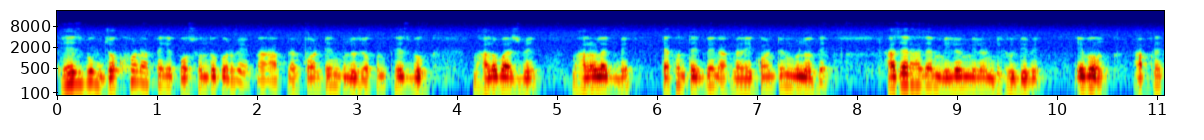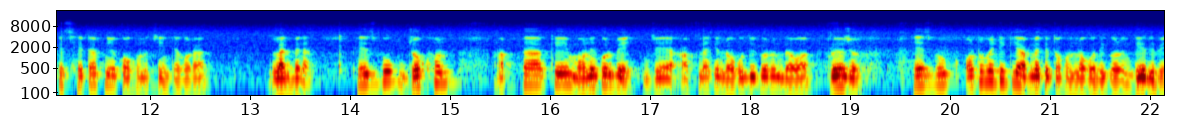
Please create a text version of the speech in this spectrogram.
ফেসবুক যখন আপনাকে পছন্দ করবে বা আপনার কন্টেন্টগুলো যখন ফেসবুক ভালোবাসবে, ভালো লাগবে, তখন দেখবেন আপনার এই কন্টেন্টগুলোতে হাজার হাজার, মিলিয়ন মিলিয়ন ভিউ দেবে এবং আপনাকে সেট নিয়ে কখনো চিন্তা করা লাগবে না। ফেসবুক যখন আপনাকে মনে করবে যে আপনাকে নগদীকরণ দেওয়া প্রয়োজন ফেসবুক অটোমেটিকলি আপনাকে তখন নগদীকরণ দিয়ে দেবে।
